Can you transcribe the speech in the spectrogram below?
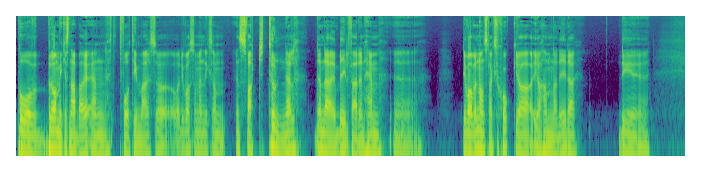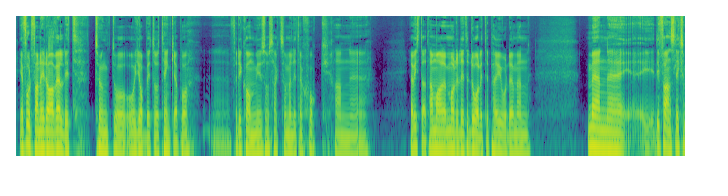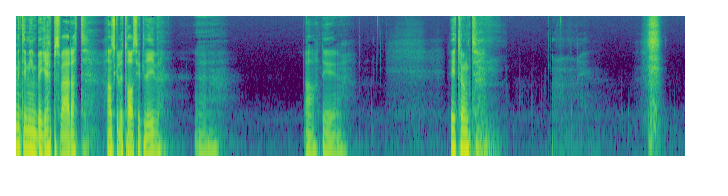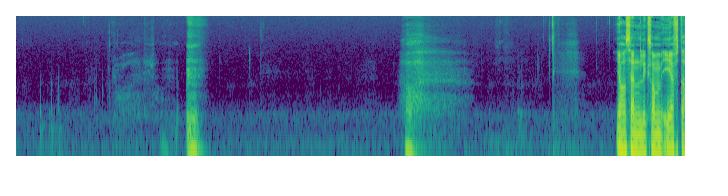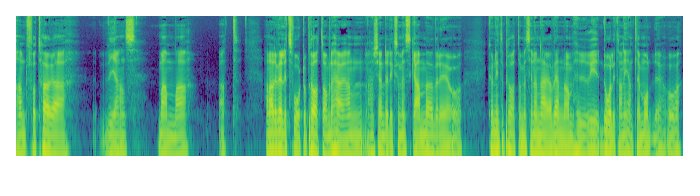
På bra mycket snabbare än två timmar. Så, och det var som en, liksom, en svart tunnel, den där bilfärden hem. Eh, det var väl någon slags chock jag, jag hamnade i där. Det är fortfarande idag väldigt tungt och, och jobbigt att tänka på. Eh, för det kom ju som sagt som en liten chock. Han, eh, jag visste att han mådde lite dåligt i perioder men, men eh, det fanns liksom inte i min begreppsvärld att han skulle ta sitt liv. Eh, ja, det, det är tungt. Jag har sen liksom i efterhand fått höra via hans mamma att han hade väldigt svårt att prata om det här. Han, han kände liksom en skam över det och kunde inte prata med sina nära vänner om hur dåligt han egentligen mådde. Och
